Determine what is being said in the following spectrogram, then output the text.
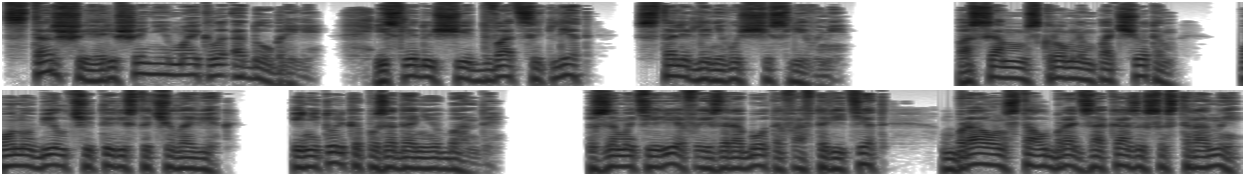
Старшие решение Майкла одобрили, и следующие двадцать лет стали для него счастливыми. По самым скромным подсчетам, он убил 400 человек, и не только по заданию банды. Заматерев и заработав авторитет, Браун стал брать заказы со стороны,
